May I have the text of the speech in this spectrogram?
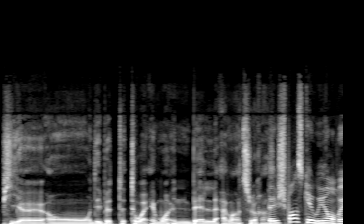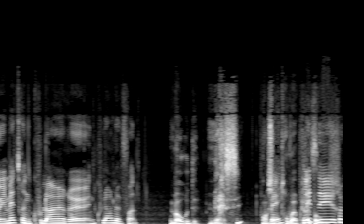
Puis euh, on débute, toi et moi, une belle aventure. Euh, je pense que oui, on va y mettre une couleur, euh, une couleur le fun. Maude, merci. On se Ben, retrouve après la pause. plaisir.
